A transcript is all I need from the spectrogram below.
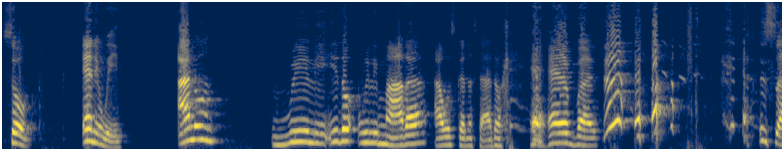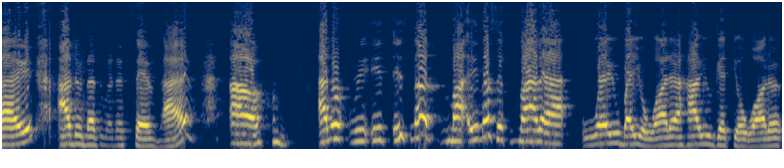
So anyway, I don't really it don't really matter. I was gonna say I don't care, but sorry, I do not want to say that. Um, I don't. Re- it, it's not. Ma- it doesn't matter where you buy your water, how you get your water.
